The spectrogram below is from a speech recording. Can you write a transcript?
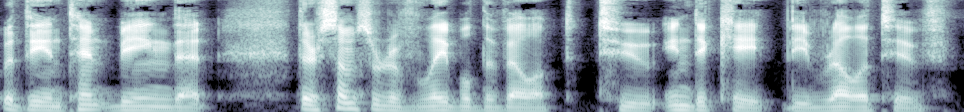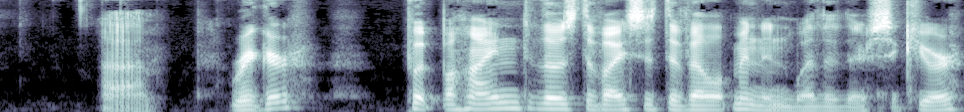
with the intent being that there's some sort of label developed to indicate the relative uh, rigor put behind those devices development and whether they're secure.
